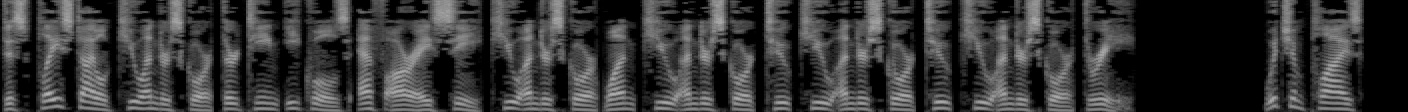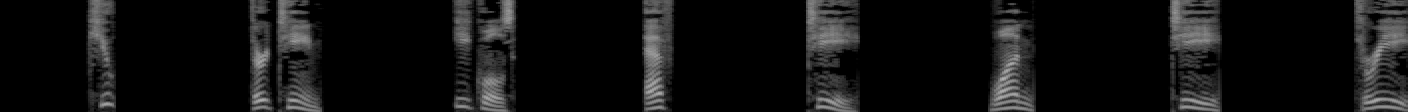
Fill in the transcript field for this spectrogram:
Display style q underscore thirteen equals frac q underscore one q underscore two q underscore two q underscore three, which implies q thirteen equals f t one t three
